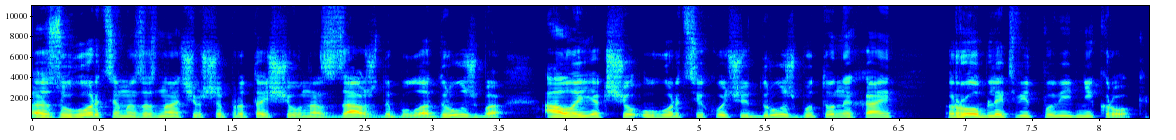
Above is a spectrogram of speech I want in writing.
е, з угорцями, зазначивши про те, що у нас завжди була дружба. Але якщо угорці хочуть дружбу, то нехай роблять відповідні кроки.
